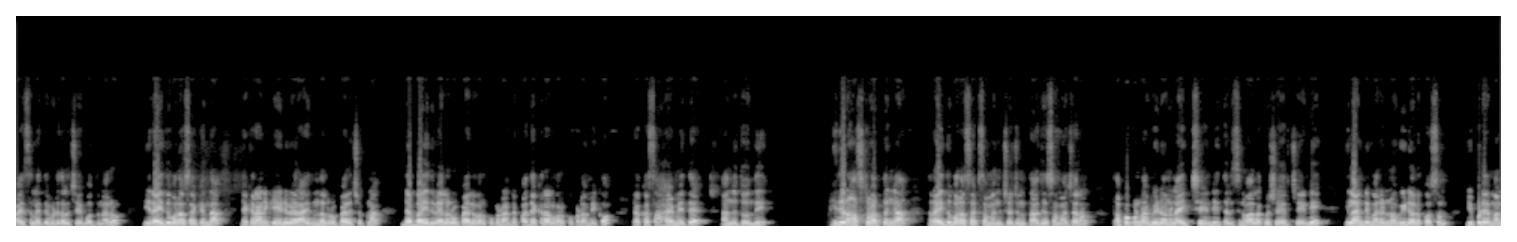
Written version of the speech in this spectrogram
పైసలు అయితే విడుదల చేయబోతున్నారు. ఈ రైతు భరోసా కింద ఎకరానికి ఏడు వేల ఐదు వందల రూపాయల చొప్పున డెబ్బై ఐదు వేల రూపాయల వరకు కూడా అంటే పది ఎకరాల వరకు కూడా మీకు యొక్క సహాయం అయితే అందుతుంది. ఇది రాష్ట్ర వ్యాప్తంగా రైతు భరోసాకు సంబంధించి వచ్చిన తాజా సమాచారం. తప్పకుండా వీడియోను లైక్ చేయండి. తెలిసిన వాళ్ళకు షేర్ చేయండి. ఇలాంటి మరెన్నో వీడియోల కోసం ఇప్పుడే మన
